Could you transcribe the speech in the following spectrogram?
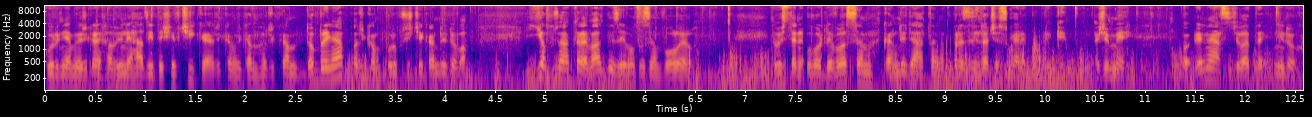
kurně a mi říkali, hlavně neházíte ševčíka. Říkám, říkám, říkám, dobrý nápad, říkám, půjdu příště kandidovat. Jo, přátelé, vás by zajímalo, co jsem volil. To byste neuhodli, volil jsem kandidáta na prezidenta České republiky. Takže mi po 11 letech nikdo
